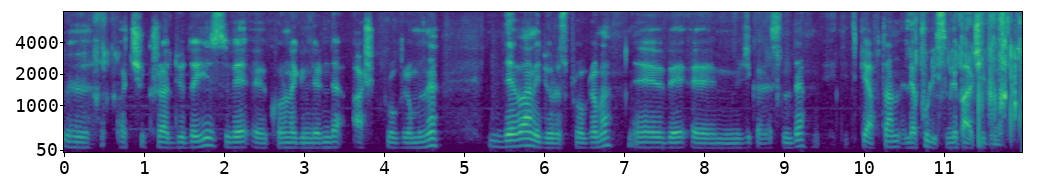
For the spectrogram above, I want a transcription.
e, açık radyodayız ve e, korona günlerinde aşk programını devam ediyoruz programa e, ve e, müzik arasında Piaf'tan La Poule isimli parçayı dinledik.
